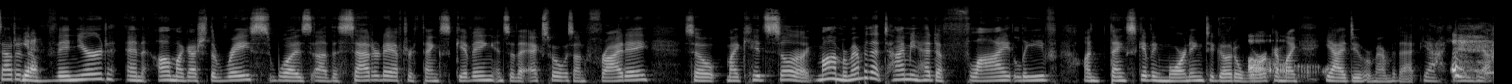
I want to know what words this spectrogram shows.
it's out in yes. a vineyard, and oh my gosh, the race was uh, the Saturday after Thanksgiving, and so the expo was on Friday. So my kids still are like, "Mom, remember that time you had to fly, leave on Thanksgiving morning to go to work?" Oh. I'm like, "Yeah, I do remember that. Yeah, yeah, yeah."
